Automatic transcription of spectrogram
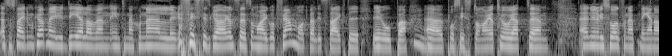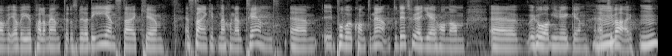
alltså Sverigedemokraterna är ju del av en internationell rasistisk rörelse som har ju gått framåt väldigt starkt i, i Europa mm. uh, på sistone. Och jag tror att um, nu när vi såg från öppningen av, av EU-parlamentet och så vidare, det är en stark, um, en stark internationell trend i, på vår kontinent och det tror jag ger honom råg i ryggen, mm. tyvärr. Mm.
